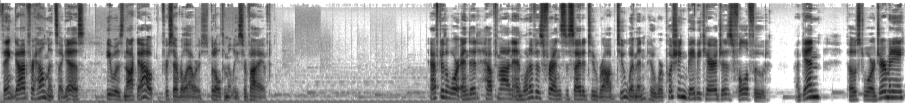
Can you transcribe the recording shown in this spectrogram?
Thank God for helmets, I guess. He was knocked out for several hours, but ultimately survived. After the war ended, Hauptmann and one of his friends decided to rob two women who were pushing baby carriages full of food. Again, post war Germany,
